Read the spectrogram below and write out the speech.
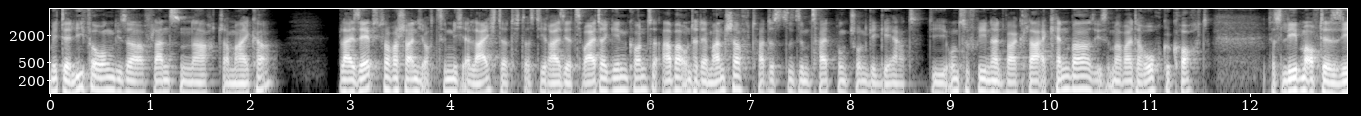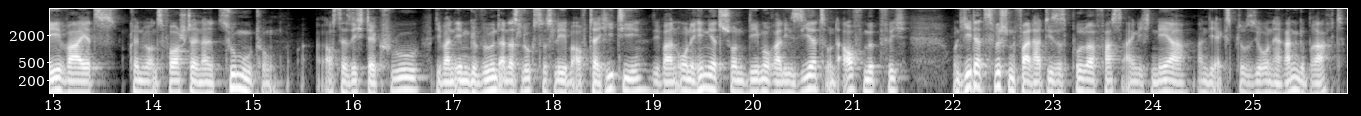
mit der Lieferung dieser Pflanzen nach Jamaika. Blei selbst war wahrscheinlich auch ziemlich erleichtert, dass die Reise jetzt weitergehen konnte, aber unter der Mannschaft hat es zu diesem Zeitpunkt schon gegärt. Die Unzufriedenheit war klar erkennbar, sie ist immer weiter hochgekocht. Das Leben auf der See war jetzt, können wir uns vorstellen, eine Zumutung aus der Sicht der Crew. Die waren eben gewöhnt an das Luxusleben auf Tahiti. Sie waren ohnehin jetzt schon demoralisiert und aufmüpfig. Und jeder Zwischenfall hat dieses Pulverfass eigentlich näher an die Explosion herangebracht.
